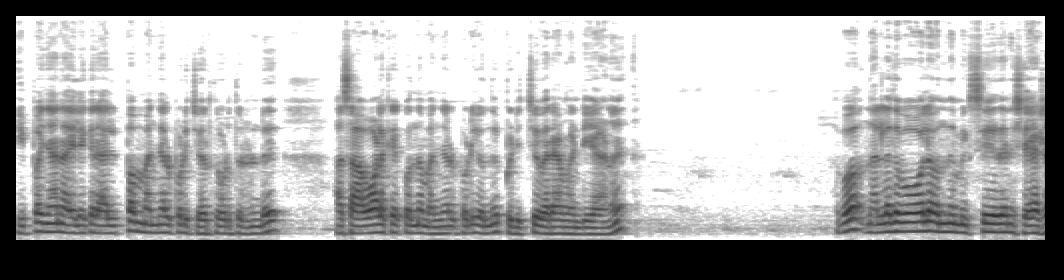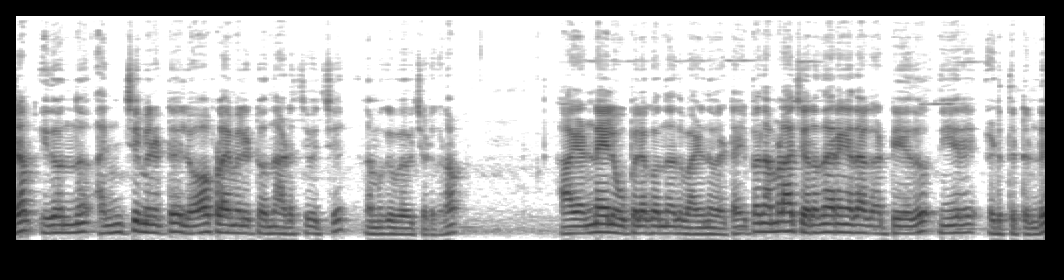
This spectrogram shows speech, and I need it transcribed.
ഇപ്പോൾ ഞാൻ അതിലേക്ക് ഒരു അല്പം മഞ്ഞൾപ്പൊടി ചേർത്ത് കൊടുത്തിട്ടുണ്ട്. ആ സവാളയ്ക്കൊക്കെ ഒന്ന് മഞ്ഞൾപ്പൊടി ഒന്ന് പിടിച്ച് വരാൻ വേണ്ടിയാണ്. അപ്പോൾ നല്ലതുപോലെ ഒന്ന് മിക്സ് ചെയ്തതിന് ശേഷം ഇതൊന്ന് അഞ്ച് മിനിറ്റ് ലോ ഫ്ലെയിമിലിട്ട് ഒന്ന് അടച്ച് വെച്ച് നമുക്ക് വേവിച്ചെടുക്കണം. ആ എണ്ണയിൽ ഉപ്പിലൊക്കെ ഒന്ന് അത് വഴന്ന് വരട്ടെ. ഇപ്പം നമ്മൾ ആ ചെറുനാരങ്ങ ഇതാ കട്ട് ചെയ്ത് നീര് എടുത്തിട്ടുണ്ട്.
